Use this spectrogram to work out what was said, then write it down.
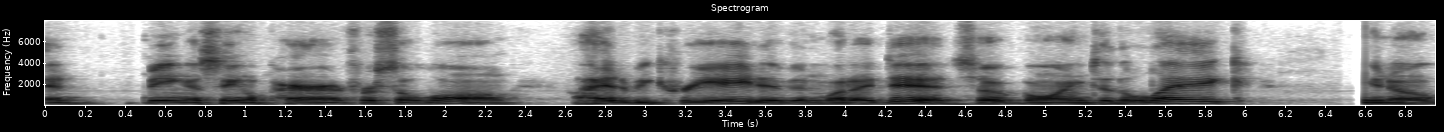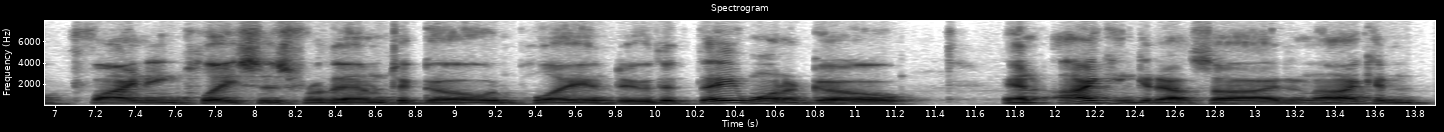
and being a single parent for so long, I had to be creative in what I did. So going to the lake, you know, finding places for them to go and play and do that they want to go, and I can get outside and I can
